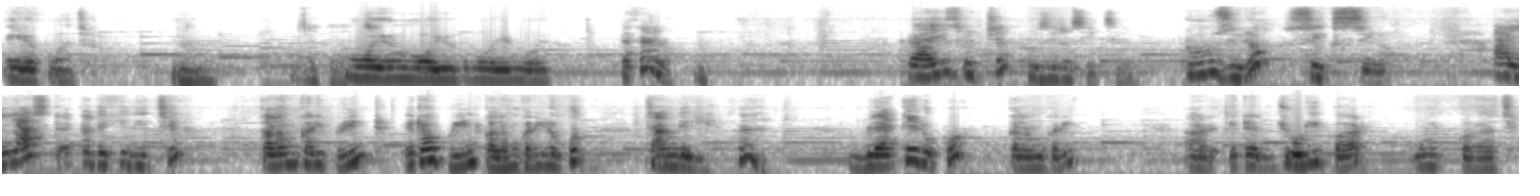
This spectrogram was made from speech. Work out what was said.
এইরকম আছে। ময়ূর ময়ূর ময়ূর ময়ূর। দেখা প্রাইস হচ্ছে two zero six zero two zero six zero আর লাস্ট একটা দেখিয়ে দিচ্ছে, কালামকারি প্রিন্ট এটাও প্রিন্ট কালামকারির ওপর চান্দেরি হ্যাঁ ব্ল্যাকের ওপর কালামকারি। আর এটা জড়ি পার উইপ করা আছে।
